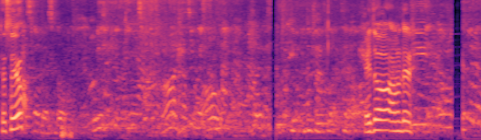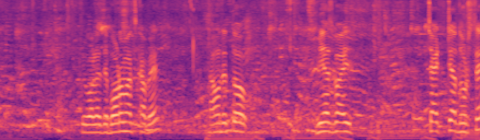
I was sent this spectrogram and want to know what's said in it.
됐어요? এই তো আমাদের কি বলে যে বড় মাছ খাবে আমাদের তো রিয়াজ ভাই চারটা ধরছে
